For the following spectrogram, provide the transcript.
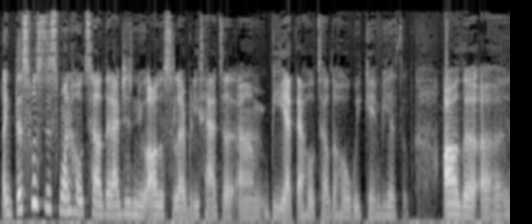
Like this was this one hotel that I just knew all the celebrities had to um, be at that hotel the whole weekend because of all the uh,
